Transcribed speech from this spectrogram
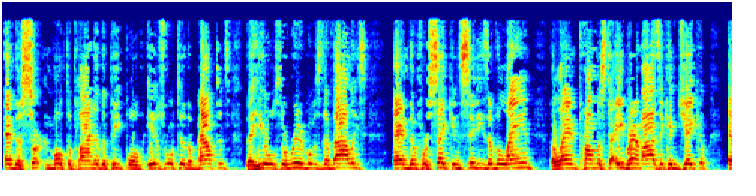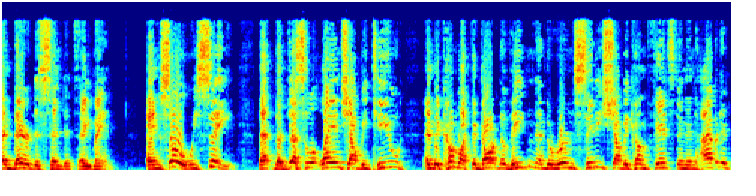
and the certain multiplying of the people of Israel to the mountains, the hills, the rivers, the valleys, and the forsaken cities of the land, the land promised to Abraham, Isaac, and Jacob, and their descendants. Amen. And so we see that the desolate land shall be tilled and become like the Garden of Eden, and the ruined cities shall become fenced and inhabited.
